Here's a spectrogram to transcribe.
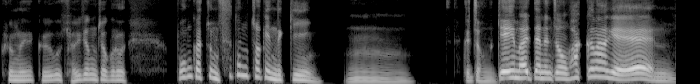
그러면 그리고 결정적으로 뭔가 좀 수동적인 느낌. 음. 그쵸. 게임 할 때는 좀 화끈하게 음,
